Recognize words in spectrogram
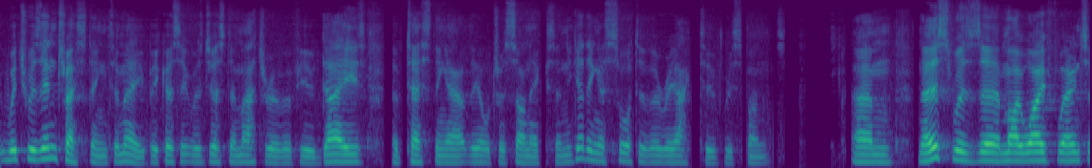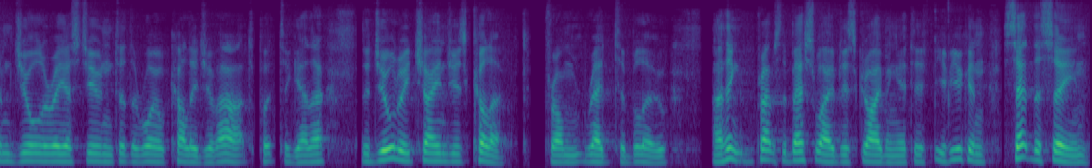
which was interesting to me because it was just a matter of a few days of testing out the ultrasonics and getting a sort of a reactive response. Um, now, this was uh, my wife wearing some jewellery, a student at the Royal College of Art put together. The jewellery changes colour from red to blue. I think perhaps the best way of describing it, if, if you can set the scene,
